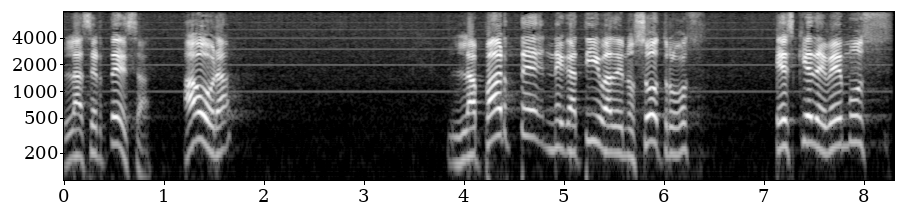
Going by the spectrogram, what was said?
la certeza. Ahora, la parte negativa de nosotros es que debemos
